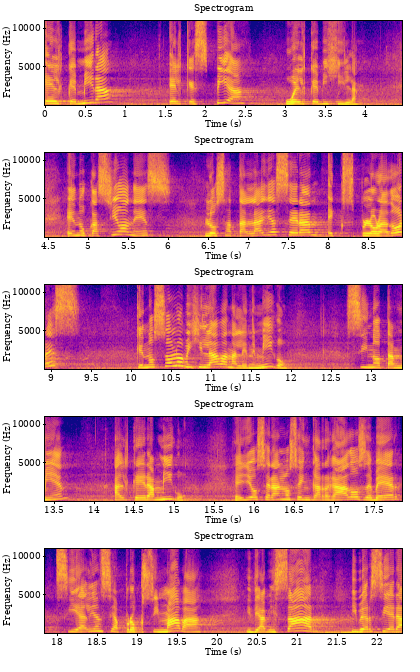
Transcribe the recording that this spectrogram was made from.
el que mira, el que espía o el que vigila. En ocasiones los atalayas eran exploradores que no solo vigilaban al enemigo, sino también al que era amigo. Ellos serán los encargados de ver si alguien se aproximaba y de avisar y ver si era,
